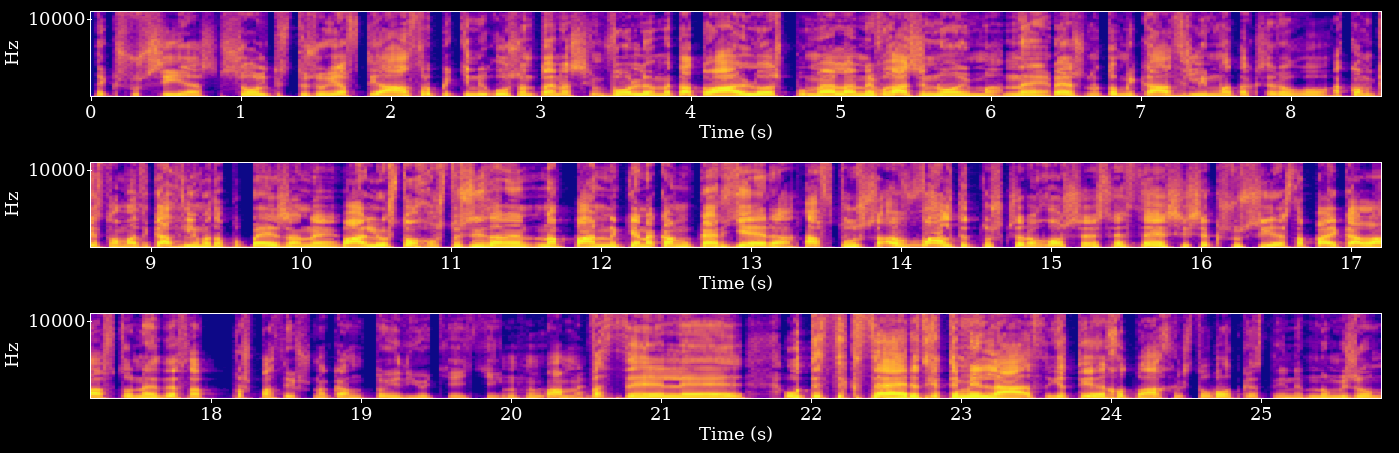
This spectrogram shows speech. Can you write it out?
εξουσίας. Σε όλη τη ζωή αυτοί οι άνθρωποι κυνηγούσαν το ένα συμβόλαιο μετά το άλλο, ας πούμε, αλλά ναι, βγάζει νόημα. Ναι, παίζουν ατομικά αθλήματα, ξέρω εγώ. Ακόμη και στα ομαδικά αθλήματα που παίζανε, πάλι ο στόχος τους ήταν να πάνε και να κάνουν καριέρα. Αυτούς, βάλτε τους, ξέρω εγώ, σε, σε θέσεις εξουσίας. Θα πάει καλά αυτό. Ναι, δεν θα προσπαθήσουν να κάνουν το ίδιο και εκεί. Mm-hmm. Πάμε. Βασίλε, ούτε τι ξέρει γιατί μιλάς, γιατί έχω το άχρηστο podcast. Είναι νομίζω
